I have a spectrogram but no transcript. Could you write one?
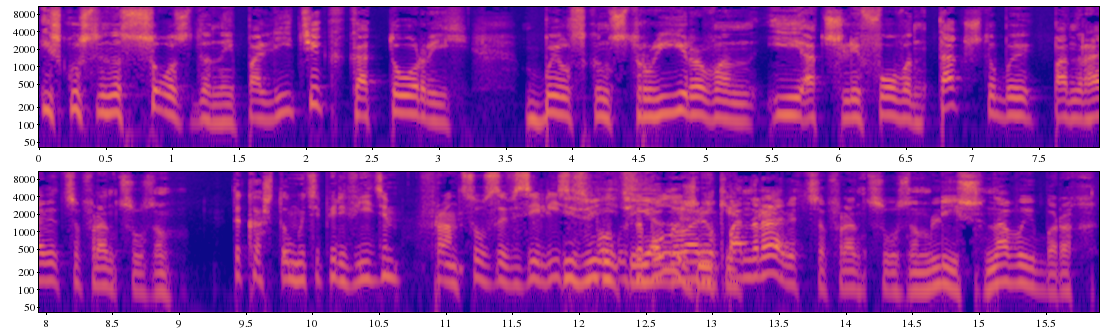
искусственно созданный политик, который был сконструирован и отшлифован так, чтобы понравиться французам. Так а что мы теперь видим? Французы взялись Извините, за я говорю, понравится французам лишь на выборах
